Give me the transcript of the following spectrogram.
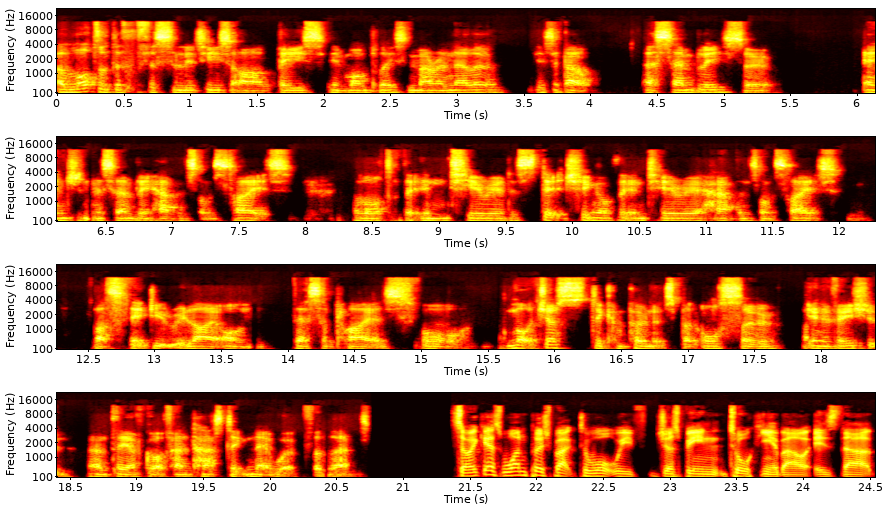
A lot of the facilities are based in one place in Maranello. It's about assembly. So engine assembly happens on site. A lot of the interior, the stitching of the interior happens on site. But they do rely on their suppliers for not just the components, but also innovation. And they have got a fantastic network for that. So I guess one pushback to what we've just been talking about is that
